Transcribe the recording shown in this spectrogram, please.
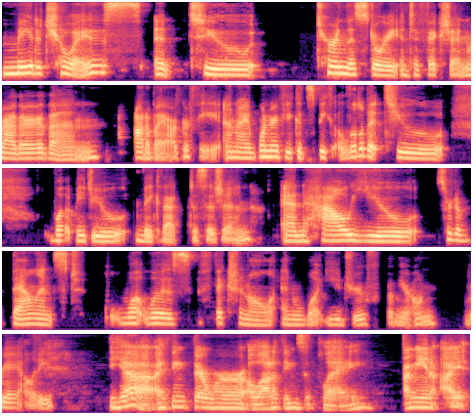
made a choice uh, to turn this story into fiction rather than autobiography. And I wonder if you could speak a little bit to what made you make that decision and how you sort of balanced what was fictional and what you drew from your own reality. Yeah, I think there were a lot of things at play. I mean, I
